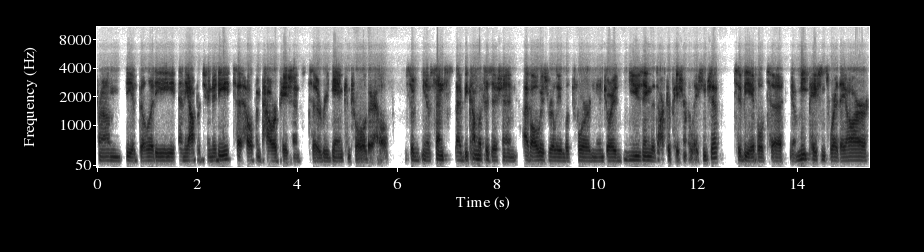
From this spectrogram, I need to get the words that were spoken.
from the ability and the opportunity to help empower patients to regain control of their health. So, you know, since I've become a physician, I've always really looked forward and enjoyed using the doctor patient relationship to be able to, you know, meet patients where they are,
